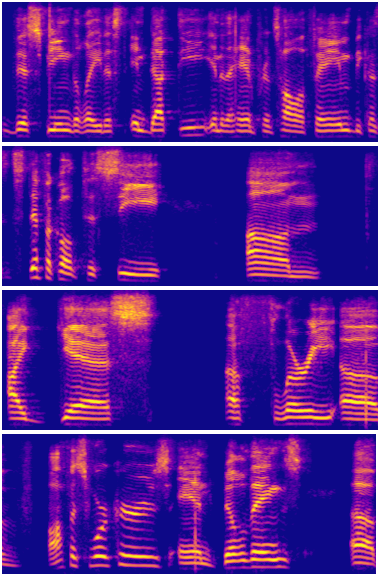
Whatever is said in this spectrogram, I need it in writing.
this being the latest inductee into the Handprints Hall of Fame because it's difficult to see, um, I guess, a flurry of office workers and buildings uh,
